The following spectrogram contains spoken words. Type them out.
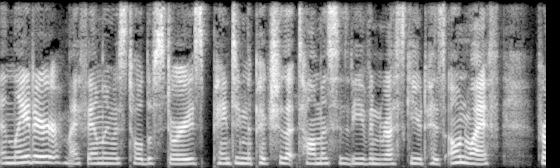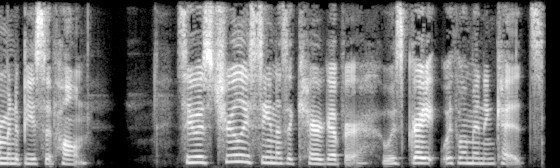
and later, my family was told of stories painting the picture that Thomas had even rescued his own wife from an abusive home. So he was truly seen as a caregiver who was great with women and kids.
